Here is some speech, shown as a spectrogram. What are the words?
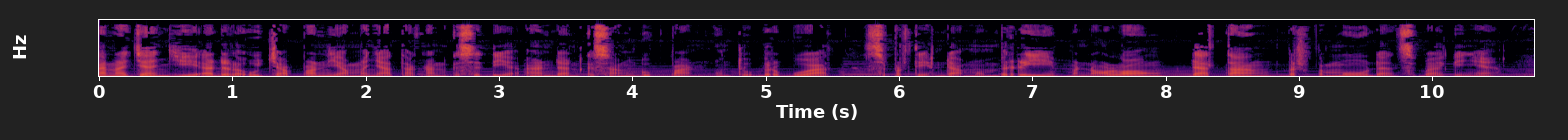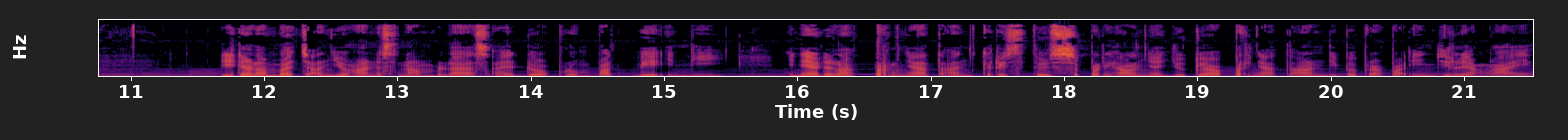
Karena janji adalah ucapan yang menyatakan kesediaan dan kesanggupan untuk berbuat, seperti hendak memberi, menolong, datang, bertemu, dan sebagainya. Di dalam bacaan Yohanes 16 ayat 24b ini, ini adalah pernyataan Kristus seperti halnya juga pernyataan di beberapa Injil yang lain.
